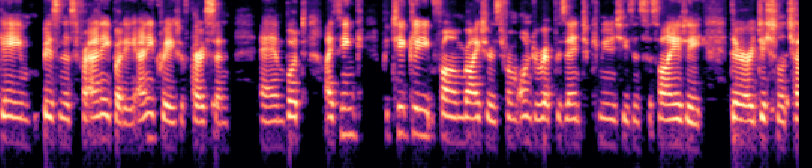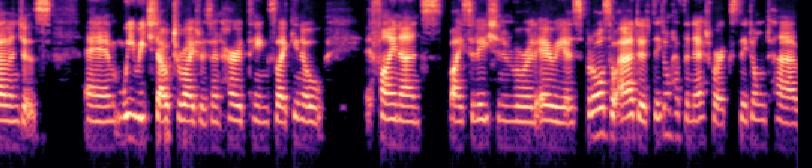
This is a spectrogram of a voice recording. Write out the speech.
game business for anybody, any creative person. Um, but I think particularly from writers from underrepresented communities in society, there are additional challenges. Um, we reached out to writers and heard things like, you know, finance, isolation in rural areas, but also added they don't have the networks, they don't have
